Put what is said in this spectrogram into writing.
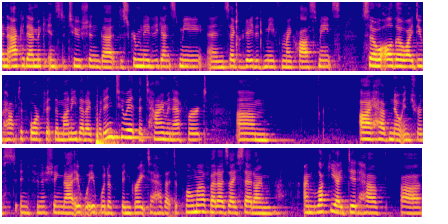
an academic institution that discriminated against me and segregated me from my classmates. So, although I do have to forfeit the money that I put into it, the time and effort, um, I have no interest in finishing that. It, it would have been great to have that diploma, but as I said, I'm, I'm lucky I did have uh,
